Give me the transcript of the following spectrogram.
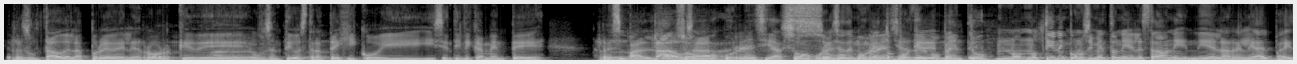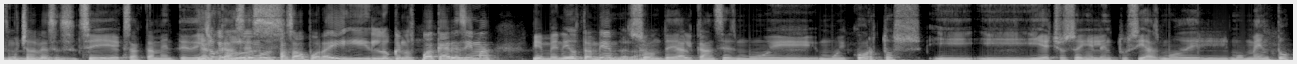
resultado de la prueba del error que de ah. un sentido estratégico y, científicamente respaldado. son ocurrencias, son ocurrencias de momento porque de momento no, no tienen conocimiento ni del Estado ni, ni, de la realidad del país muchas veces. Sí, exactamente. y eso que nosotros hemos pasado por ahí y lo que nos pueda caer encima, bienvenidos también. Son de alcances muy, muy cortos y, y, hechos en el entusiasmo del momento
